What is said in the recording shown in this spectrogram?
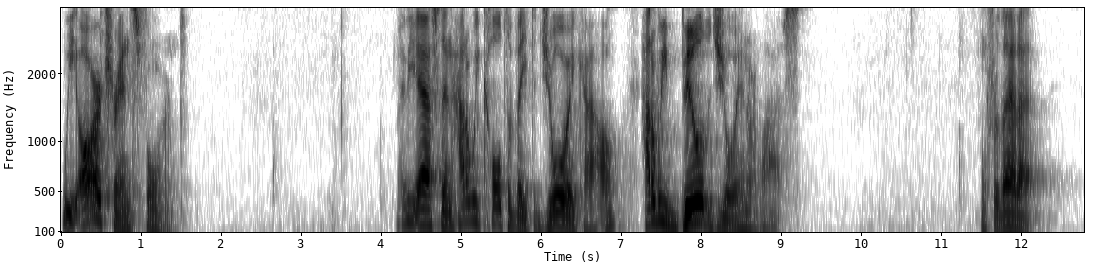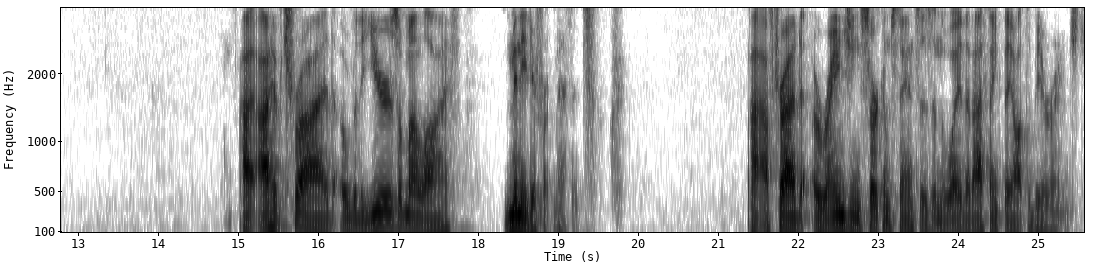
We are transformed. Maybe you ask then, how do we cultivate the joy, Kyle? How do we build joy in our lives? And for that, I, I, I have tried over the years of my life many different methods. I've tried arranging circumstances in the way that I think they ought to be arranged.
